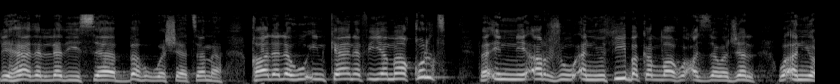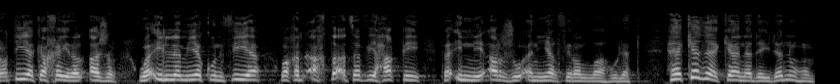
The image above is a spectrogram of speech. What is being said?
لهذا الذي سابه وشاتمه. قال له إن كان في ما قلت فإني أرجو أن يثيبك الله عز وجل وأن يعطيك خير الأجر. وإن لم يكن في وقد أخطأت في حقي فإني أرجو أن يغفر الله لك. هكذا كان ديدنهم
